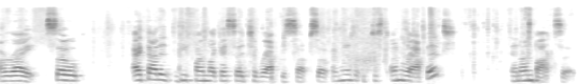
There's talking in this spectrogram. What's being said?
All right, so I thought it'd be fun, like I said, to wrap this up. So I'm going to just unwrap it and unbox it.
